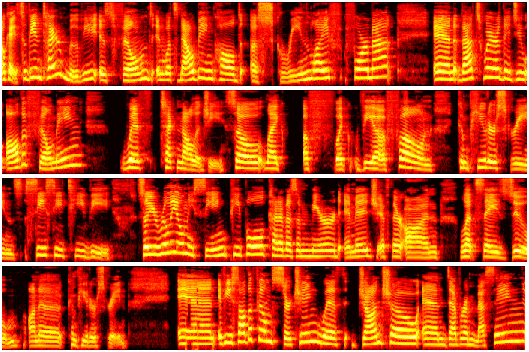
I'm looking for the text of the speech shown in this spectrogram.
Okay, so the entire movie is filmed in what's now being called a screen life format. And that's where they do all the filming with technology. So, like, a f- like via a phone, computer screens, CCTV. So you're really only seeing people kind of as a mirrored image if they're on, let's say, Zoom on a computer screen. And if you saw the film Searching with John Cho and Debra Messing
